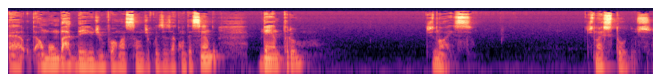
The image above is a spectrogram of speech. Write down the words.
é, há um bombardeio de informação de coisas acontecendo dentro de nós, de nós todos.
